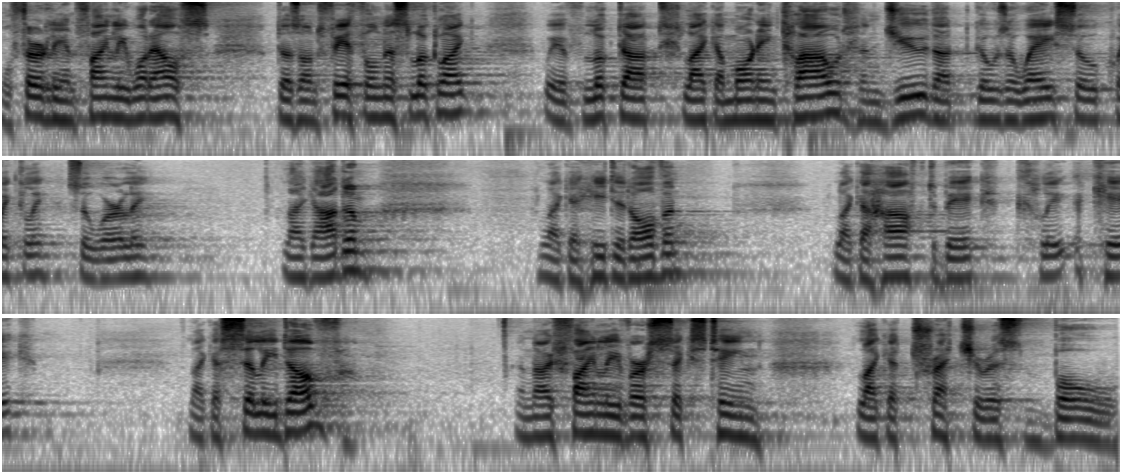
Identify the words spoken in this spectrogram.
Well, thirdly and finally, what else does unfaithfulness look like? We have looked at like a morning cloud and dew that goes away so quickly, so early, like Adam, like a heated oven like a half baked cake, like a silly dove. And now, finally, verse 16, like a treacherous bow.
